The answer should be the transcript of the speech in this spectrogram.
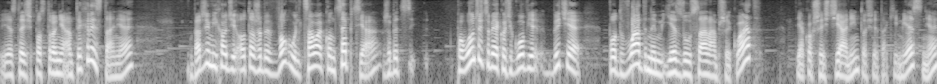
jesteś po stronie antychrysta, nie? Bardziej mi chodzi o to, żeby w ogóle cała koncepcja, żeby połączyć sobie jakoś w głowie bycie podwładnym Jezusa na przykład, jako chrześcijanin, to się takim jest, nie?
